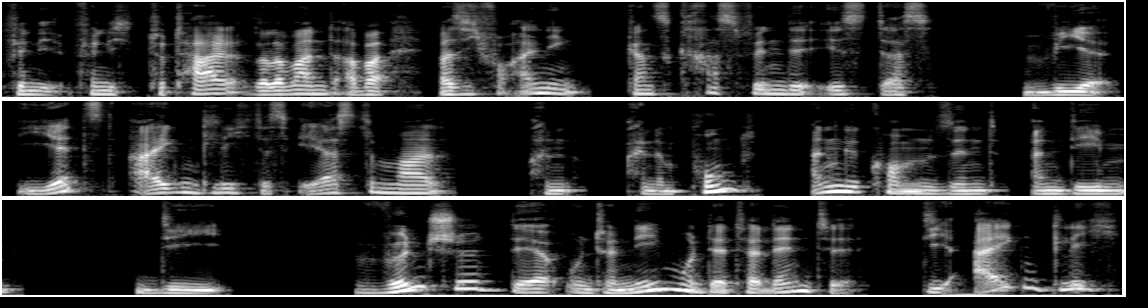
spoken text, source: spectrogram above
finde ich, find ich total relevant. Aber was ich vor allen Dingen ganz krass finde, ist, dass wir jetzt eigentlich das erste Mal an einem Punkt angekommen sind, an dem die Wünsche der Unternehmen und der Talente, die eigentlich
